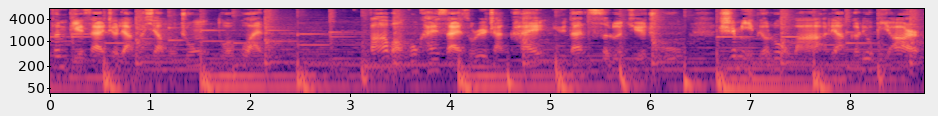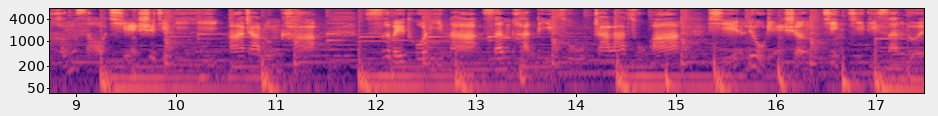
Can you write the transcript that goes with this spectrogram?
分别在这两个项目中夺冠。法网公开赛昨日展开，女单次轮角逐，施密德洛娃两个6比2横扫前世界第一阿扎伦卡，斯维托利娜三盘力阻。扎拉祖阿携六连胜晋级第三轮。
